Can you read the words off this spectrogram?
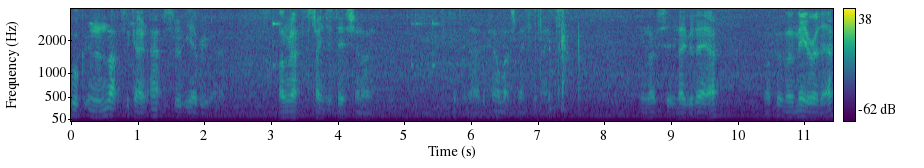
walking, and the nuts are going absolutely everywhere. I'm going to have to change his dish, and I look at that, look how much mess he makes. He likes sitting over there. I'll put him a mirror there.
